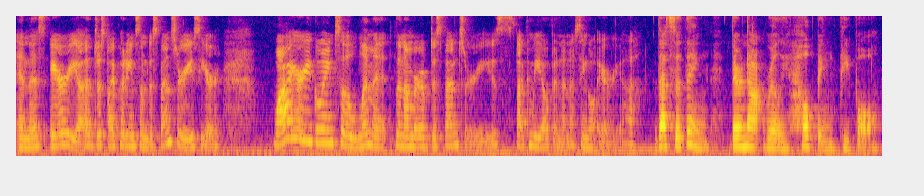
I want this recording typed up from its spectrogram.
in this area just by putting some dispensaries here. Why are you going to limit the number of dispensaries that can be open in a single area? That's the thing. They're not really helping people.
